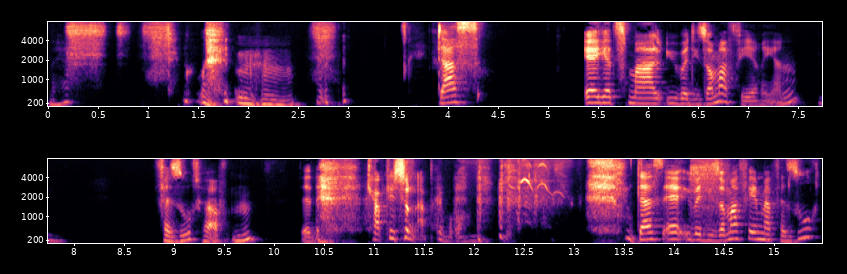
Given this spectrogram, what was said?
Naja. mhm. Dass er jetzt mal über die Sommerferien Mhm. versucht, hör auf, Ich habe hier schon abgebrochen. dass er über die Sommerferien mal versucht,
